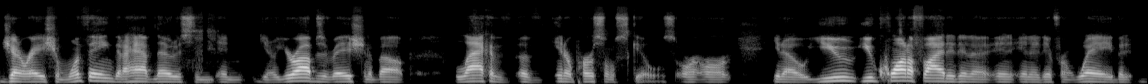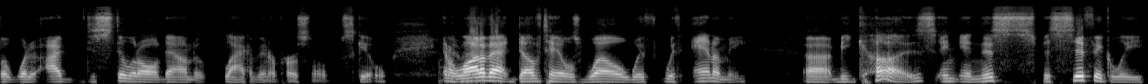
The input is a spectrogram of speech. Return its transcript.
generation, one thing that I have noticed, and and you know your observation about lack of of interpersonal skills, or or you know you you quantified it in a in, in a different way, but but what I distill it all down to lack of interpersonal skill, and a lot of that dovetails well with with anomie uh, because in in this specifically,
